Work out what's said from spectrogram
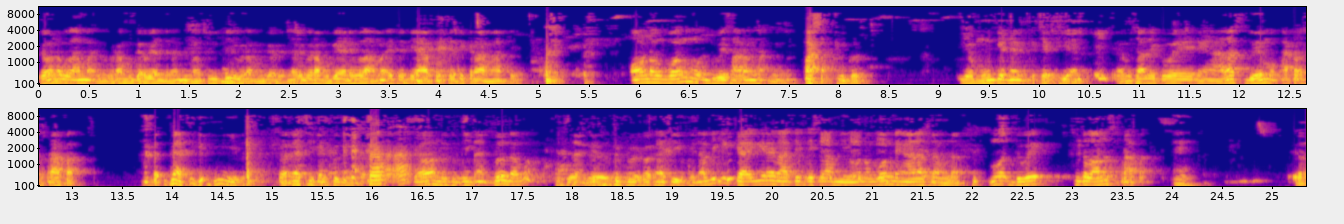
Ya ono ulama itu orang gawean tenan, Imam Suyuti orang gawean. Tapi orang gawean ulama itu jadi apa? Jadi keramat. Ono wong mau duwe sarang sak ini, pas sak dengkul. Ya mungkin yang kejadian. Ya misalnya kue neng alas, dia mau katok seprapat. Ngaji ke bengi. Kok ngaji ke bengi? Ya nutupi kubul apa? Kubur kok ngaji. Tapi iki gak iki relatif Islami. Ono wong ning alas namna. Mau duwe celana seprapat. Ya.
